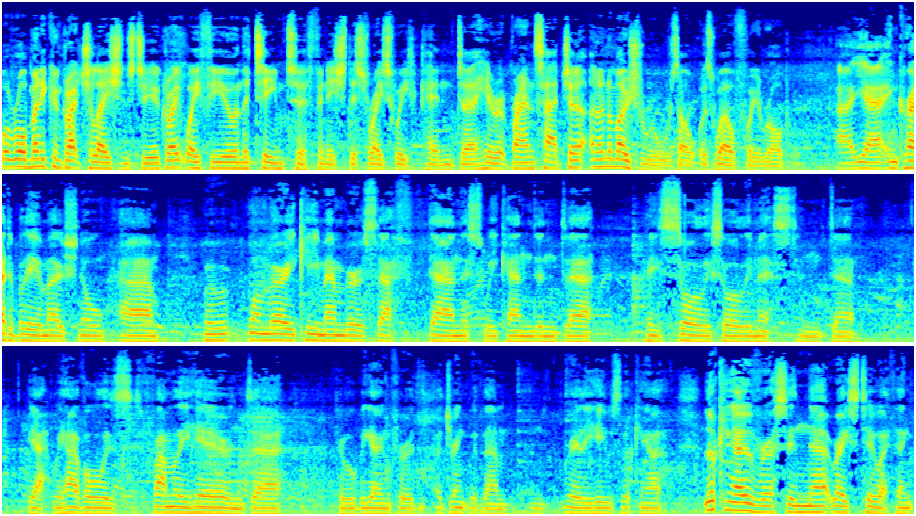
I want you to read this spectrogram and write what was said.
Well, Rob, many congratulations to you. Great way for you and the team to finish this race weekend uh, here at Brands Hatch, and an emotional result as well for you, Rob. Uh, yeah, incredibly emotional. Um, one very key member of staff down this weekend, and uh, he's sorely, sorely missed. And uh, yeah, we have all his family here, and uh, so we'll be going for a, a, drink with them. And really, he was looking uh, looking over us in uh, race two, I think.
